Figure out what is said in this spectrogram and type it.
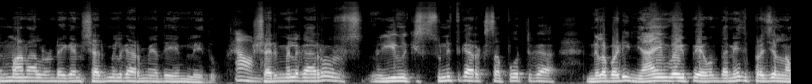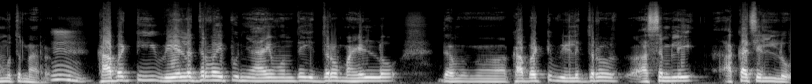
అనుమానాలు ఉన్నాయి కానీ షర్మిల గారి మీద ఏం లేదు. షర్మిల గారు ఈమెకి సునీత్ గారికి సపోర్ట్గా నిలబడి న్యాయం వైపే ఉందనేది ప్రజలు నమ్ముతున్నారు. కాబట్టి వీళ్ళిద్దరి వైపు న్యాయం ఉంది ఇద్దరు మహిళలు కాబట్టి వీళ్ళిద్దరూ అసెంబ్లీ అక్క చెల్లెళ్ళు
